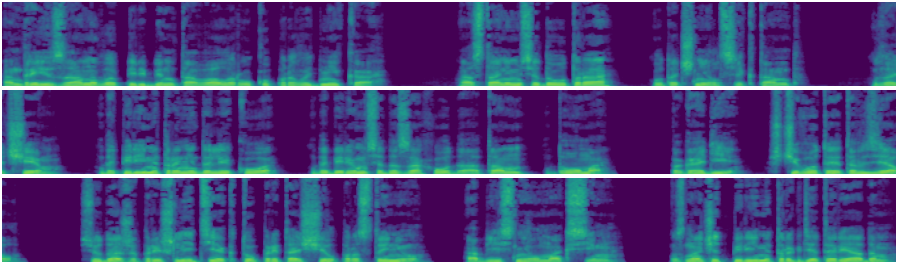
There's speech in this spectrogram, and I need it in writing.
Андрей заново перебинтовал руку проводника. «Останемся до утра?» — уточнил сектант. «Зачем? До периметра недалеко, доберемся до захода, а там дома». «Погоди, с чего ты это взял? Сюда же пришли те, кто притащил простыню», — объяснил Максим. «Значит, периметр где-то рядом.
